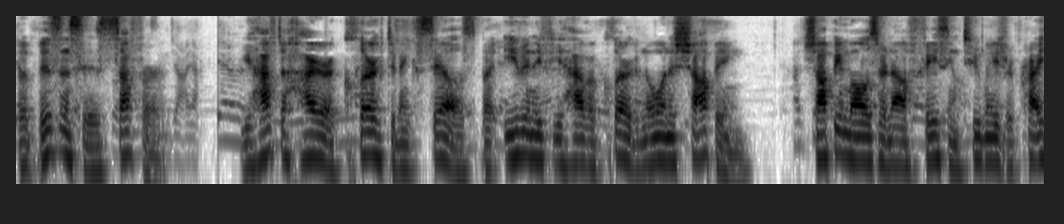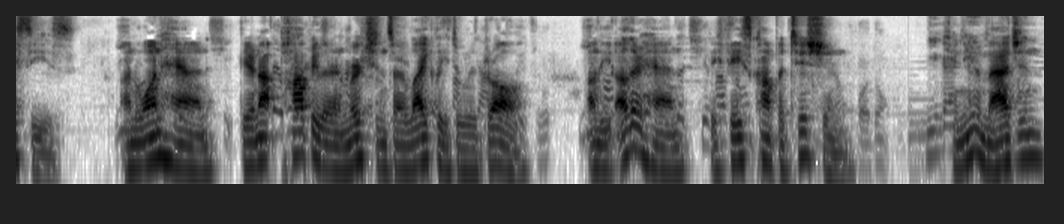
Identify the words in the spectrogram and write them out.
But businesses suffer. You have to hire a clerk to make sales, but even if you have a clerk, no one is shopping. Shopping malls are now facing two major crises. On one hand, they are not popular and merchants are likely to withdraw. On the other hand, they face competition. Can you imagine?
